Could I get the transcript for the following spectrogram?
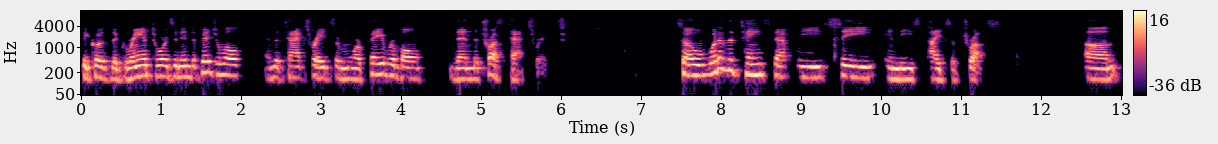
because the grantor is an individual and the tax rates are more favorable than the trust tax rates. So, what are the taints that we see in these types of trusts? Um,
